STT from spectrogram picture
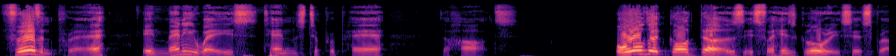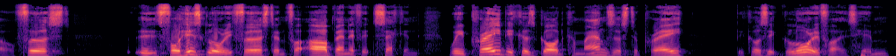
Fervent prayer, in many ways, tends to prepare the heart. All that God does is for His glory, says Sproul. First, it's for His glory first and for our benefit second. We pray because God commands us to pray, because it glorifies Him,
